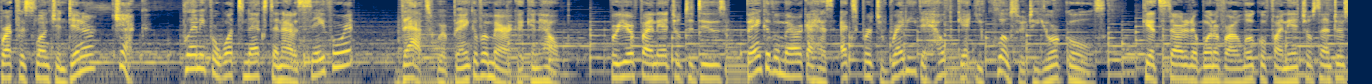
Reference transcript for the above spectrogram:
Breakfast, lunch, and dinner? Check. Planning for what's next and how to save for it? That's where Bank of America can help. For your financial to-dos, Bank of America has experts ready to help get you closer to your goals. Get started at one of our local financial centers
